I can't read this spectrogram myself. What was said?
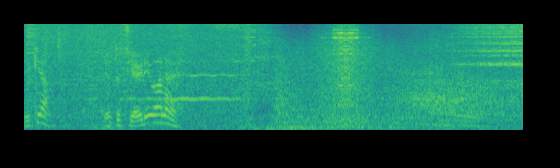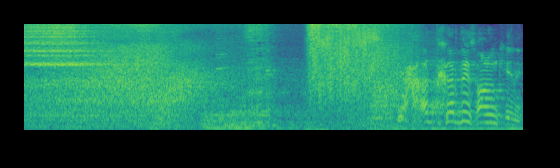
ये क्या? ये तो सीआईडी वाला है। हद कर दी सालुंखी ने।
